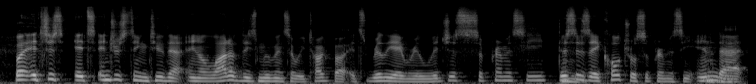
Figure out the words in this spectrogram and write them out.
but it's just it's interesting too that in a lot of these movements that we talked about it's really a religious supremacy this Hmm. is a cultural supremacy in Mm-hmm. that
